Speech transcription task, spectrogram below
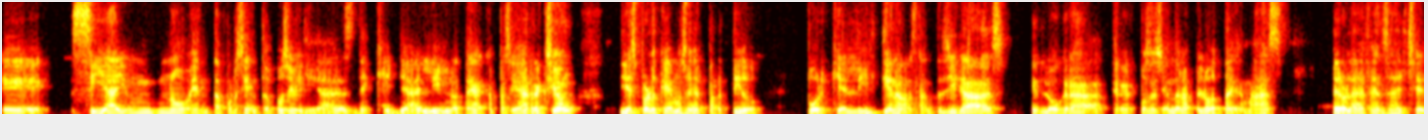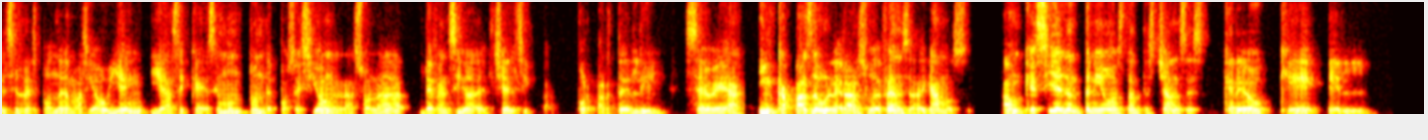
eh, sí hay un 90% de posibilidades de que ya el Lille no tenga capacidad de reacción y es por lo que vemos en el partido, porque el Lille tiene bastantes llegadas, eh, logra tener posesión de la pelota y demás, pero la defensa del Chelsea responde demasiado bien y hace que ese montón de posesión en la zona defensiva del Chelsea por parte del Lille se vea incapaz de vulnerar su defensa, digamos. Aunque sí hayan tenido bastantes chances, creo que el,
